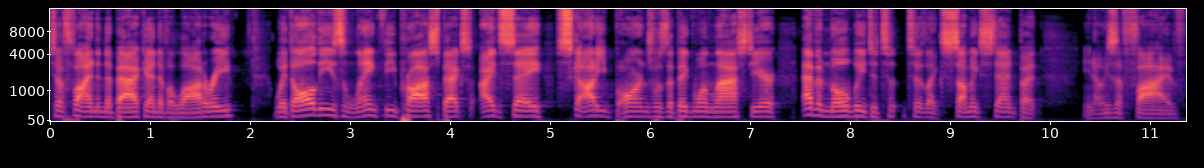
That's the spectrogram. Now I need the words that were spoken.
to find in the back end of a lottery. With all these lengthy prospects, I'd say Scottie Barnes was the big one last year. Evan Mobley to, to, to like some extent, but you know, he's a five.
